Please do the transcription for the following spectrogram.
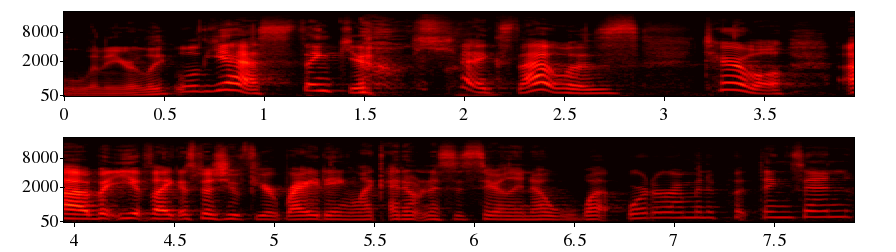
Linearly? Well, yes, thank you. Yikes, that was terrible. Uh, but you like, especially if you're writing, like I don't necessarily know what order I'm going to put things in.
